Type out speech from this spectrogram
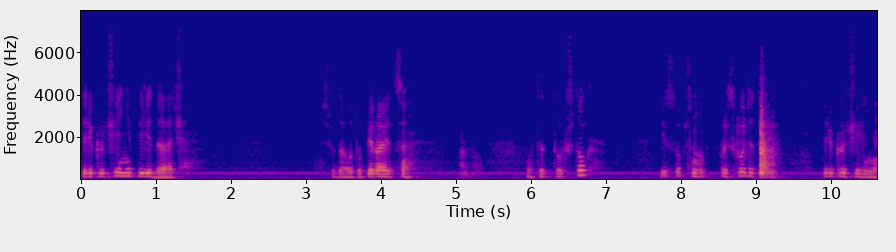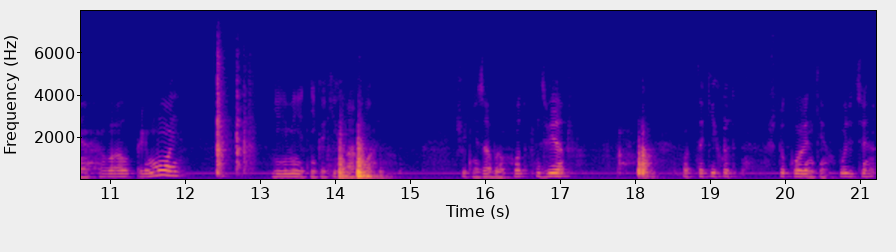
переключение передач. Сюда вот упирается вот этот вот шток. И, собственно, происходит переключение. Вал прямой. Не имеет никаких... А, вот. Чуть не забыл. Вот две вот таких вот штуковинки. Будете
